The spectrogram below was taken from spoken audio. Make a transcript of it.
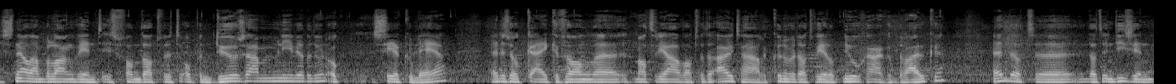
snel aan belang wint is van dat we het op een duurzame manier willen doen, ook circulair. Dus ook kijken van het materiaal wat we eruit halen, kunnen we dat weer opnieuw gaan gebruiken. He, dat, uh, dat in die zin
